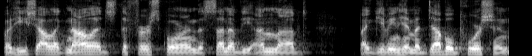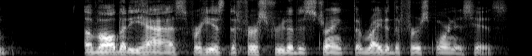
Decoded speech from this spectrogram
But he shall acknowledge the firstborn, the son of the unloved, by giving him a double portion of all that he has, for he is the firstfruit of his strength. The right of the firstborn is his.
